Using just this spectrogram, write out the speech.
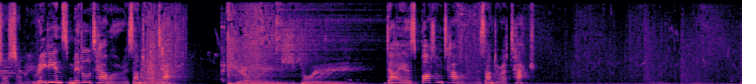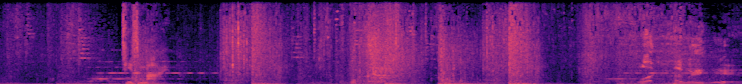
Sorcery. Radiant's middle tower is under attack. Killing spree. Dire's bottom tower is under attack. Tis mine. What have we here?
